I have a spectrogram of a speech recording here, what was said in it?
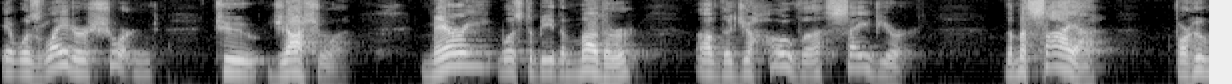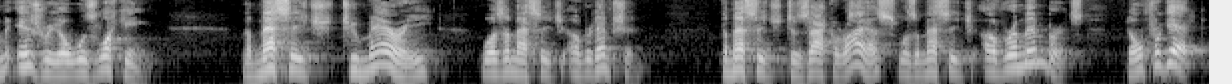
It was later shortened to Joshua. Mary was to be the mother of the Jehovah Savior, the Messiah for whom Israel was looking. The message to Mary was a message of redemption. The message to Zacharias was a message of remembrance. Don't forget,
